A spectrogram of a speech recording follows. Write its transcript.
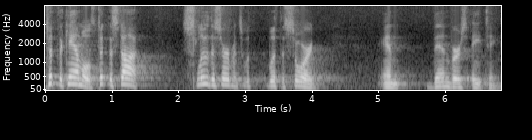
took the camels, took the stock, slew the servants with, with the sword. And then verse 18,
